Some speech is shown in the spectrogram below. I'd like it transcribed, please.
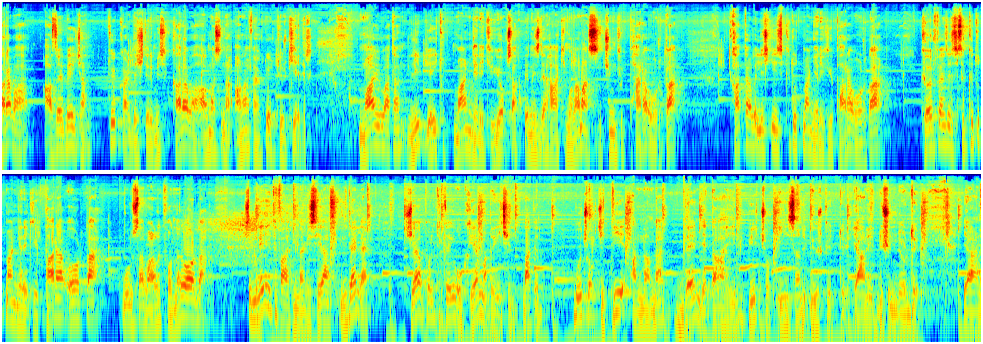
Karabağ, Azerbaycan, Türk kardeşlerimiz Karabağ almasında ana faktör Türkiye'dir. Mavi vatan Libya'yı tutman gerekiyor. Yoksa Akdeniz'de hakim olamazsın. Çünkü para orada. Katar'la ilişkiyi sıkı tutman gerekiyor. Para orada. Körfez'de sıkı tutman gerekiyor. Para orada. Ulusal varlık fonları orada. Şimdi Millet İttifakı'ndaki siyasi liderler jeopolitikayı okuyamadığı için bakın bu çok ciddi anlamda ben de dahil birçok insanı ürküttü. Yani düşündürdü. Yani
